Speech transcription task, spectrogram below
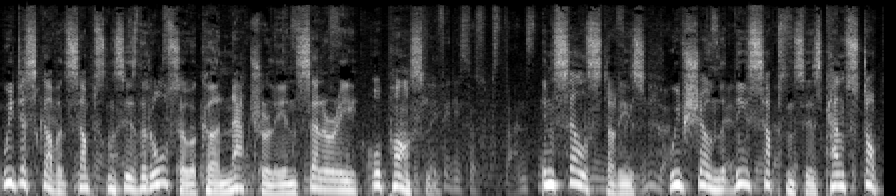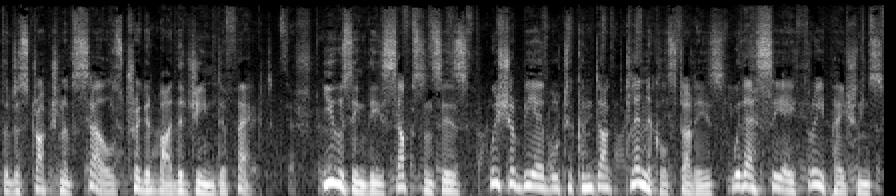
we discovered substances that also occur naturally in celery or parsley. In cell studies, we've shown that these substances can stop the destruction of cells triggered by the gene defect. Using these substances, we should be able to conduct clinical studies with SCA3 patients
